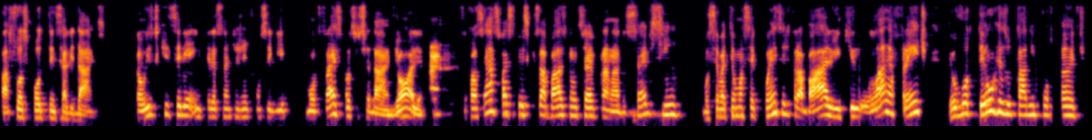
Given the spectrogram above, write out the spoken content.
as suas potencialidades. Então, isso que seria interessante a gente conseguir mostrar isso para a sociedade. Olha, você fala assim, ah, você faz pesquisa básica, não serve para nada. Serve sim. Você vai ter uma sequência de trabalho em que lá na frente eu vou ter um resultado importante.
